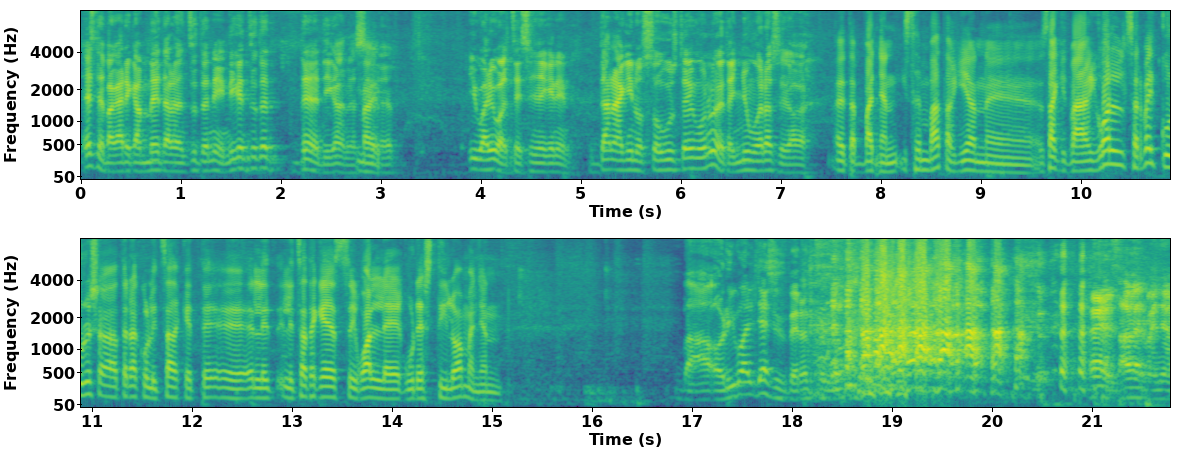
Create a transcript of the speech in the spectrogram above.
ez de bakarrikan metal entzuten nik, nik entzuten denetik gana, Bai. Igual, igual, zeizen eginen. Danakin oso guztu egingo nu, eta inungo arazo gabe. Eta baina izen bat agian eh, ez dakit, ba igual zerbait kuriosa aterako litzateke eh, li- litzateke ez igual eh, gure estiloa, baina Ba, hori igual jasuz berantzen du. ez, a ber, baina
